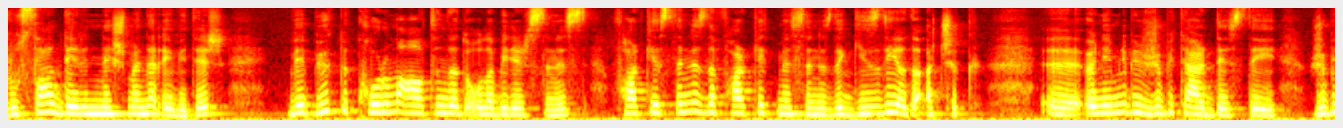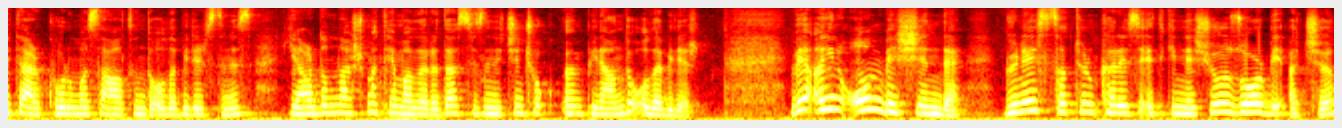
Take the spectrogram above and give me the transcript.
Ruhsal derinleşmeler evidir ve büyük bir koruma altında da olabilirsiniz. Fark etseniz de fark etmeseniz de gizli ya da açık önemli bir Jüpiter desteği Jüpiter koruması altında olabilirsiniz. Yardımlaşma temaları da sizin için çok ön planda olabilir. Ve ayın 15'inde Güneş Satürn karesi etkinleşiyor. Zor bir açı.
